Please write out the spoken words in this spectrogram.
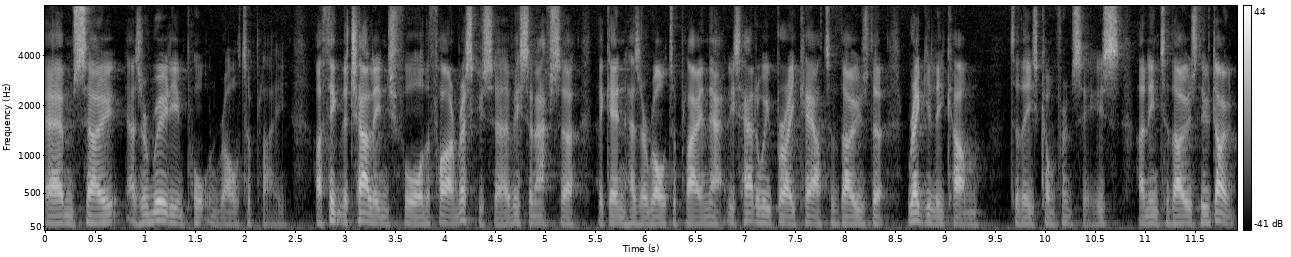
Um, so has a really important role to play. I think the challenge for the Fire and Rescue Service and AFSA again has a role to play in that is how do we break out of those that regularly come to these conferences and into those who don't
